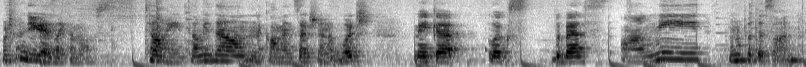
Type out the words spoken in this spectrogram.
Which one do you guys like the most? Tell me, tell me down in the comment section which makeup looks the best on me. I'm gonna put this on.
